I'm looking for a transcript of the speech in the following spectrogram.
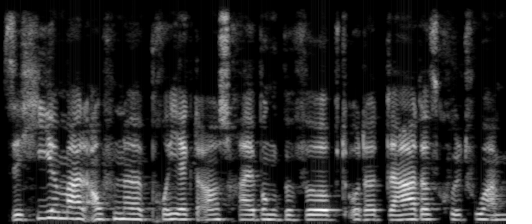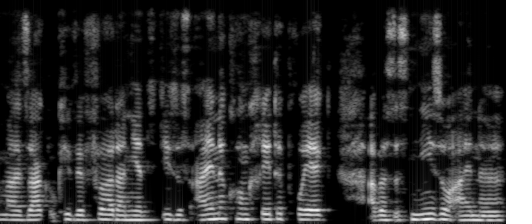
sich hier mal auf eine Projektausschreibung bewirbt oder da das Kulturamt mal sagt, okay, wir fördern jetzt dieses eine konkrete Projekt, aber es ist nie so eine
